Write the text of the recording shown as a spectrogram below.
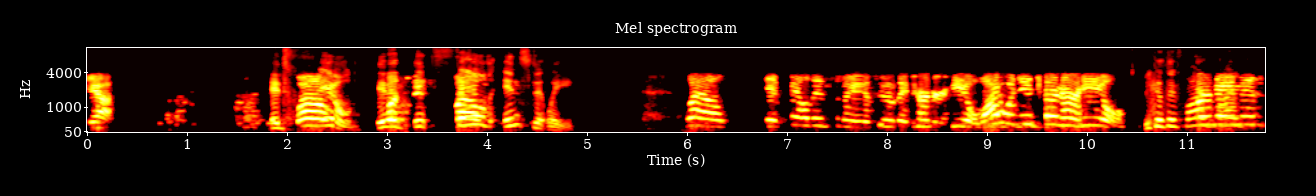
Yeah. It's Well, failed. It, well, it well- failed instantly. Well, it failed instantly as soon as they turned her heel. Why would you turn her heel? Because they fired Her name Mike- is.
